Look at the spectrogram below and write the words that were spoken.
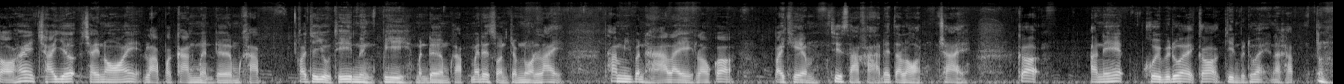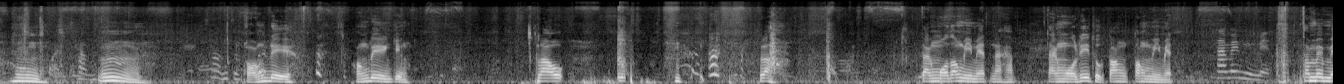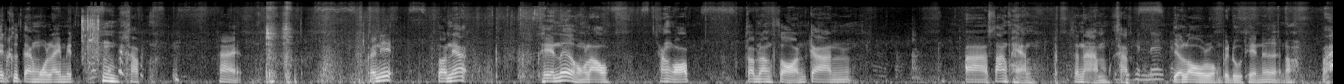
ต่อให้ใช้เยอะใช้น้อยหลักประกันเหมือนเดิมครับ ก็จะอยู่ที่ 1 ปีเหมือนเดิมครับ ไม่ได้สนจำนวนไร่ ถ้ามีปัญหาอะไรเราก็ไปเคลมที่สาขาได้ตลอดใช่ ก็อันนี้คุยไปด้วยก็กินไปด้วยนะครับอืมหวานฉ่อืมำฉ่ำสุดของดีของดีจริงๆ เรา เราแตงโมต้องมีเม็ดนะครับ แตงโมที่ถูกต้องต้องมีเม็ด ถ้าไม่มีเม็ด ถ้าไม่เม็ดคือแตงโมไร้เม็ด ครับ ใช่คราวนี้ตอนเนี้ยเทรนเนอร์ของเราช่างออฟกำลังสอนการอ่าสร้างแผนสนามครับเทรนเนอร์กัน เดี๋ยวเราลงไปดูเทรนเนอร์เนาะไป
